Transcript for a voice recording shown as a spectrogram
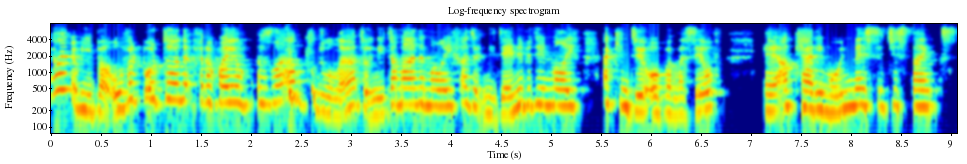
I went a wee bit overboard on it for a while. I was like, I'm controlling I don't need a man in my life. I don't need anybody in my life. I can do it all by myself. Uh, I'll carry my own messages, thanks.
